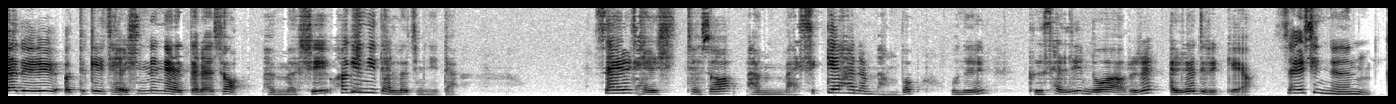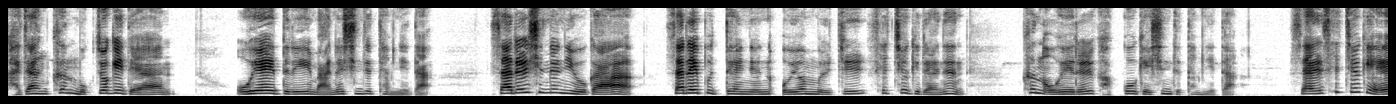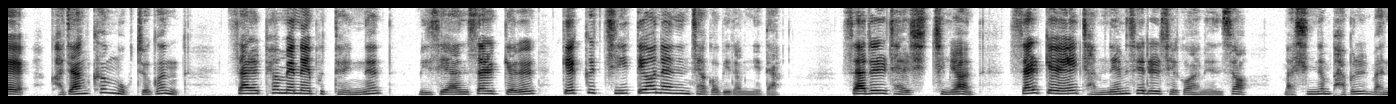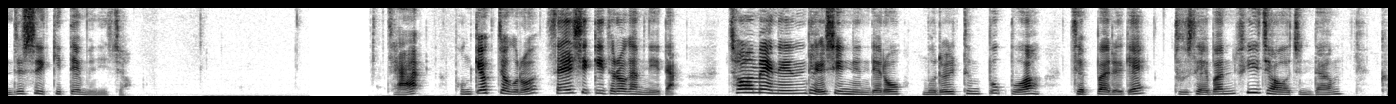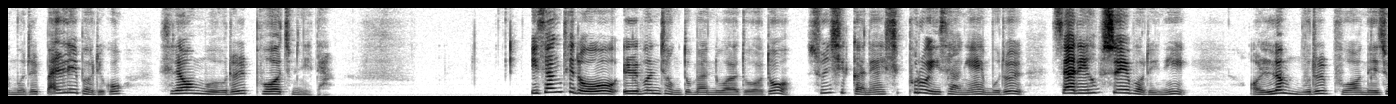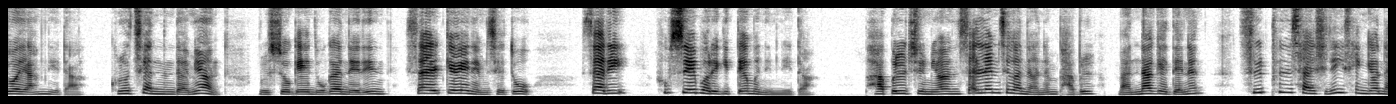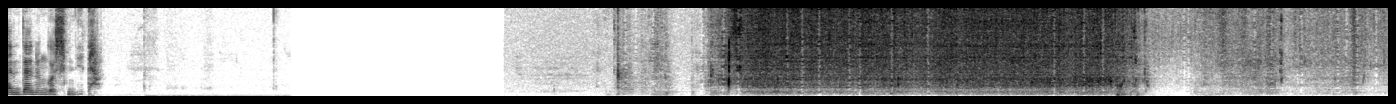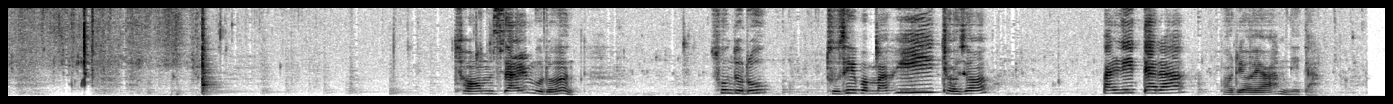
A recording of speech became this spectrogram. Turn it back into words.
쌀을 어떻게 잘 씻느냐에 따라서 밥맛이 확연히 달라집니다. 쌀 잘 씻어서 밥 맛있게 하는 방법 오늘 그 살린 노하우를 알려드릴게요. 쌀 씻는 가장 큰 목적에 대한 오해들이 많으신 듯합니다. 쌀을 씻는 이유가 쌀에 붙어 있는 오염물질 세척이라는 큰 오해를 갖고 계신 듯합니다. 쌀 세척의 가장 큰 목적은 쌀 표면에 붙어 있는 미세한 쌀결을 깨끗이 떼어내는 작업이랍니다. 쌀을 잘 씻으면 쌀겨의 잡냄새를 제거하면서 맛있는 밥을 만들 수 있기 때문이죠. 자, 본격적으로 쌀 씻기 들어갑니다. 처음에는 될 수 있는 대로 물을 듬뿍 부어 재빠르게 두세 번 휘저어 준 다음 그 물을 빨리 버리고 새로운 물을 부어줍니다. 이 상태로 1분 정도만 놓아두어도 순식간에 10% 이상의 물을 쌀이 흡수해 버리니 얼른 물을 부어 내줘야 합니다. 그렇지 않는다면 물속에 녹아내린 쌀겨의 냄새도 쌀이 흡수해 버리기 때문입니다. 밥을 주면 쌀 냄새가 나는 밥을 만나게 되는 슬픈 사실이 생겨난다는 것입니다. 처음 쌀물은 손으로 두세 번만 휙 져서 빨리 따라 버려야 합니다.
